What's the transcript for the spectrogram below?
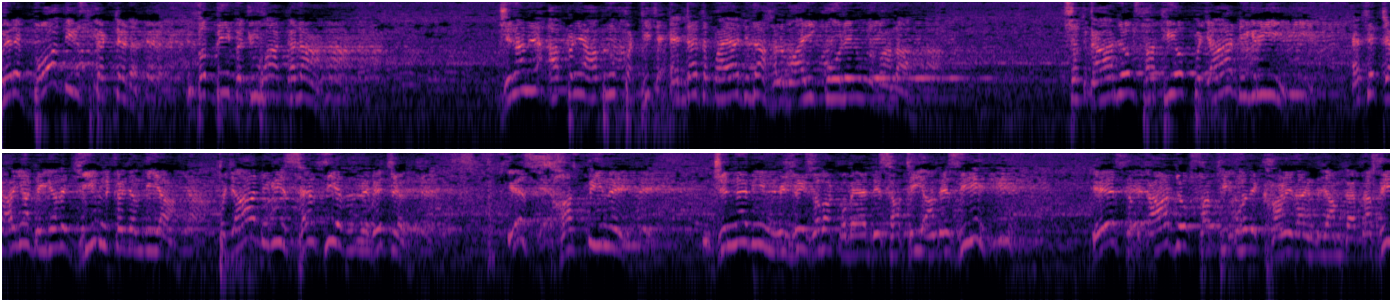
ਮੇਰੇ ਬਹੁਤ ਹੀ ਰਿਸਪੈਕਟਡ ਬੱਬੀ ਬਜੂਹਾ ਕਲਾਂ। ਜਿਨ੍ਹਾਂ ਨੇ ਆਪਣੇ ਆਪ ਨੂੰ ਭੱਠੀ 'ਚ ਐਡਾ ਤਪਾਇਆ ਜਿੱਦਾਂ ਹਲਵਾਈ ਕੋਲੇ ਨੂੰ ਤਪਾਉਂਦਾ। ਸਤਿਕਾਰਯੋਗ ਸਾਥੀਓ 50 ਡਿਗਰੀ ਇੱਥੇ 40 ਡਿਗਰੀਆਂ ਦੇ ਜੀਵ ਨਿਕਲ ਜਾਂਦੀ ਆ। 50 ਡਿਗਰੀ ਸੈਲਸੀਅਸ ਦੇ ਵਿੱਚ ਇਸ ਹਸਤੀ ਨੇ ਜਿੰਨੇ ਵੀ ਮਿਸ਼ਨਰੀ ਸਭਾ ਕਬੈਤ ਦੇ ਸਾਥੀ ਆਂਦੇ ਸੀ, ਇਹ ਸਤਿਕਾਰਯੋਗ ਸਾਥੀ ਉਹਨਾਂ ਦੇ ਖਾਣੇ ਦਾ ਇੰਤਜ਼ਾਮ ਕਰਦਾ ਸੀ।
